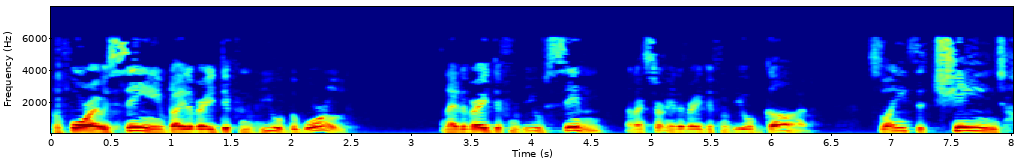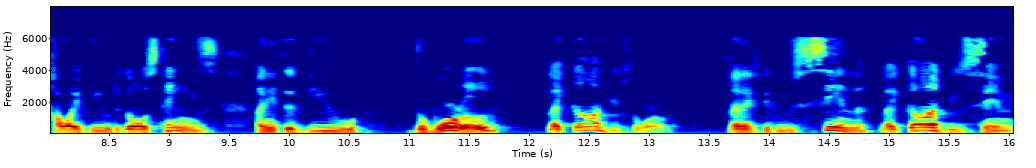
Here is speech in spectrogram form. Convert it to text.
Before I was saved, I had a very different view of the world. And I had a very different view of sin. And I certainly had a very different view of God. So I need to change how I viewed those things. I need to view the world like God views the world. I need to view sin like God views sin.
